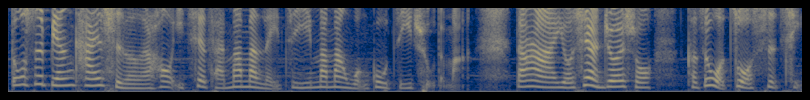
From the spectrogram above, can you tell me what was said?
都是边开始了，然后一切才慢慢累积、慢慢稳固基础的嘛。当然，有些人就会说，可是我做事情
